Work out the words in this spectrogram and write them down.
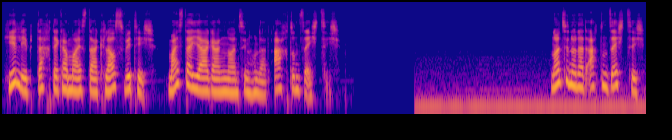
Hier lebt Dachdeckermeister Klaus Wittig. Meisterjahrgang 1968. 1968,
